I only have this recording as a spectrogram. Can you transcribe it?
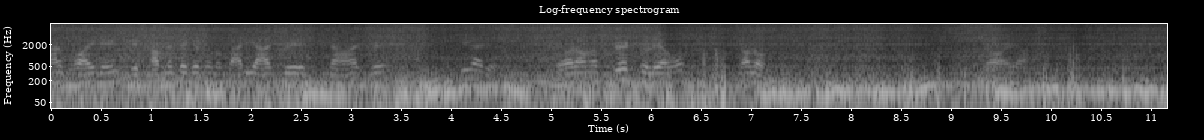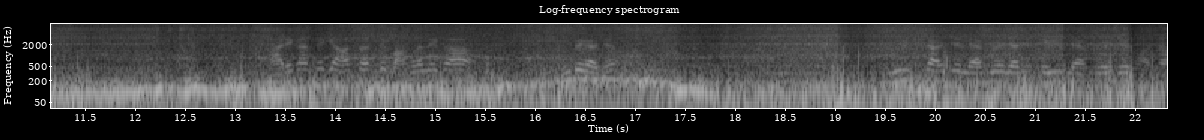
আর ভয় নেই যে সামনে থেকে কোনো গাড়ি আসবে না আসবে। ঠিক আছে? এবার আমরা স্ট্রেট চলে যাব। চলো। আর এখান থেকে আস্তে আস্তে বাংলা লেখা উঠে গেছে। উড়িষ্যার যে ল্যাঙ্গুয়েজ আছে, সেই ল্যাঙ্গুয়েজের ভাষা।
